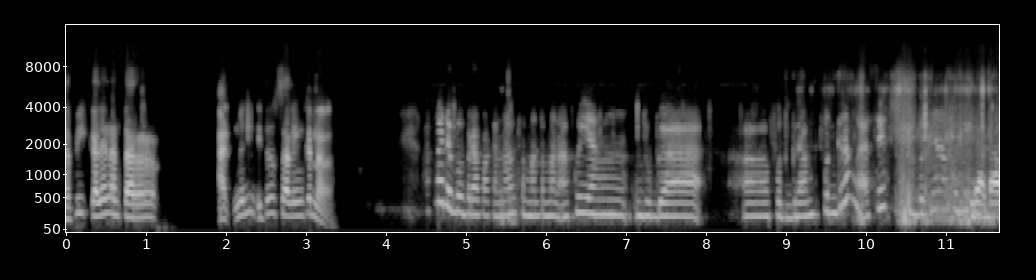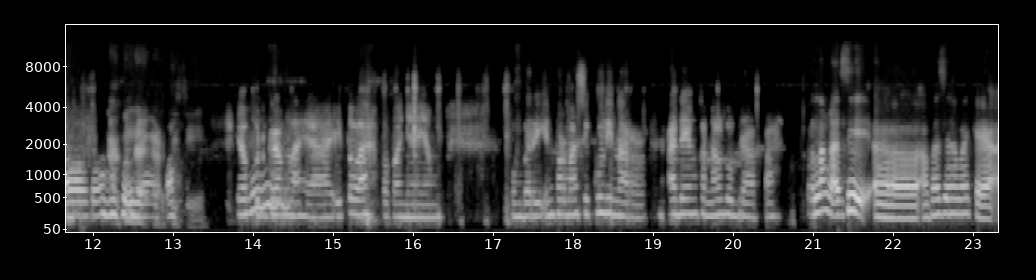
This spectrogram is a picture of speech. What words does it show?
Tapi kalian antar admin itu saling kenal Aku ada beberapa kenal teman-teman aku yang juga uh, foodgram. Foodgram nggak sih sebutnya aku nggak tahu tuh. apa. Ya foodgram lah ya. Itulah pokoknya yang pemberi informasi kuliner. Ada yang kenal beberapa. Pernah nggak sih uh, apa sih namanya kayak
